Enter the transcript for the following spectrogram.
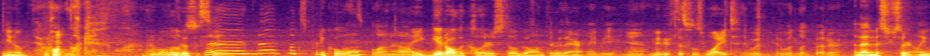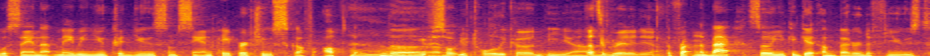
you know, It won't look. It won't look looks, the same. eh, no, looks pretty cool. It's blown out. Yeah, you get all the colors still going through there. Maybe, yeah. Maybe if this was white, it would it would look better. And then Mr. Certainly was saying that maybe you could use some sandpaper to scuff up the, the, you so you totally could. the, That's a um, great idea. the front and the back so you could get a better diffused,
